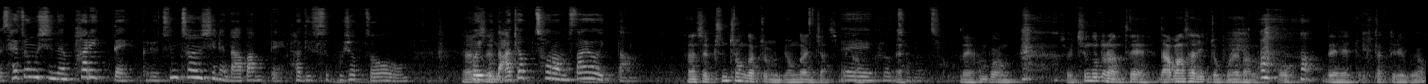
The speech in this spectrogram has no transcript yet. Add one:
세종시는 파리 때 그리고 춘천시는 나방 때 다 뉴스 보셨죠? 거의 뭐 단쌤, 낙엽처럼 쌓여 있다. 단쌤 춘천과 좀 연관 있지 않습니까? 네, 그렇죠, 그렇죠. 네, 한번 저희 친구들한테 나방 사진 좀 보내달라고 네, 좀 부탁드리고요.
